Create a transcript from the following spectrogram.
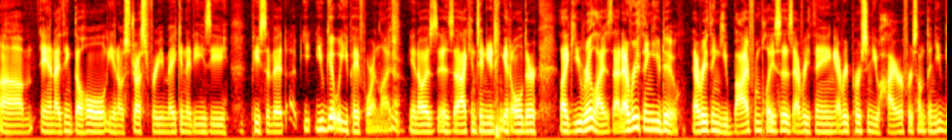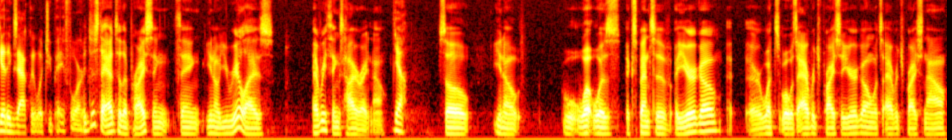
Um, and I think the whole you know stress free, making it easy piece of it, y- you get what you pay for in life. Yeah. You know, as as I continue to get older, like you realize that everything you do, everything you buy from places, everything, every person you hire for something, you get exactly what you pay for. And just to add to the pricing thing, you know, you realize everything's high right now. Yeah. So, you know, w- what was expensive a year ago, or what's what was average price a year ago, and what's average price now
